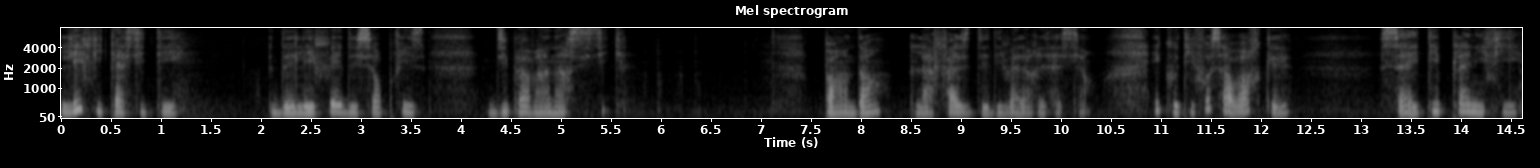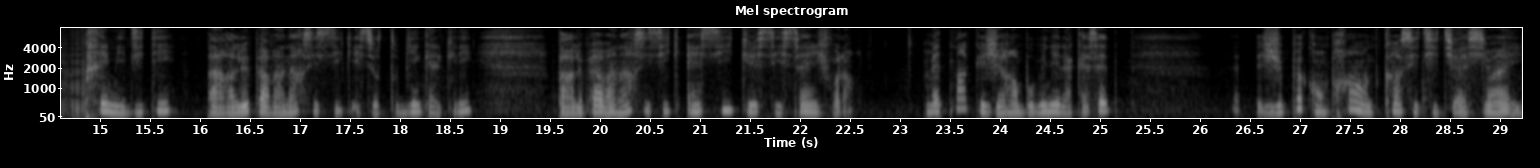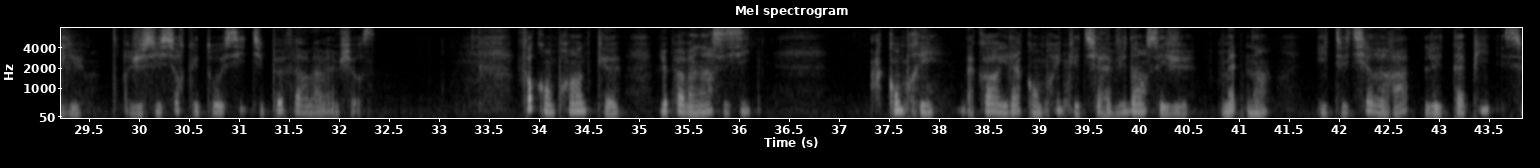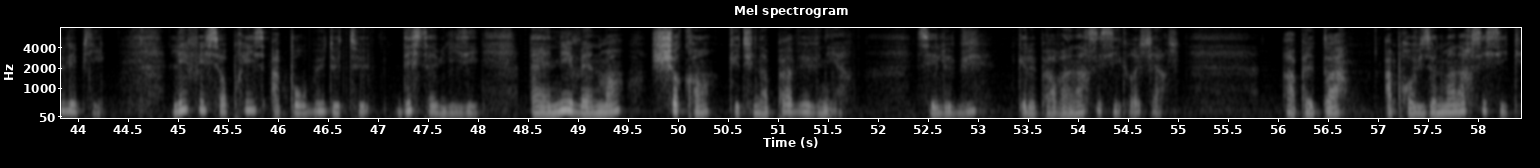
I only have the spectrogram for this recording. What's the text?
L'efficacité de l'effet de surprise du pervers narcissique pendant la phase de dévalorisation. Écoute, il faut savoir que ça a été planifié, prémédité par le pervers narcissique et surtout bien calculé par le pervers narcissique ainsi que ses singes volants. Maintenant que j'ai rembobiné la cassette, je peux comprendre quand cette situation a eu lieu. Je suis sûre que toi aussi, tu peux faire la même chose. Faut comprendre que le pervers narcissique a compris, d'accord? Il a compris que tu as vu dans ses jeux. Maintenant, il te tirera le tapis sous les pieds. L'effet surprise a pour but de te déstabiliser. Un événement choquant que tu n'as pas vu venir. C'est le but que le pervers narcissique recherche. Rappelle-toi, approvisionnement narcissique.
